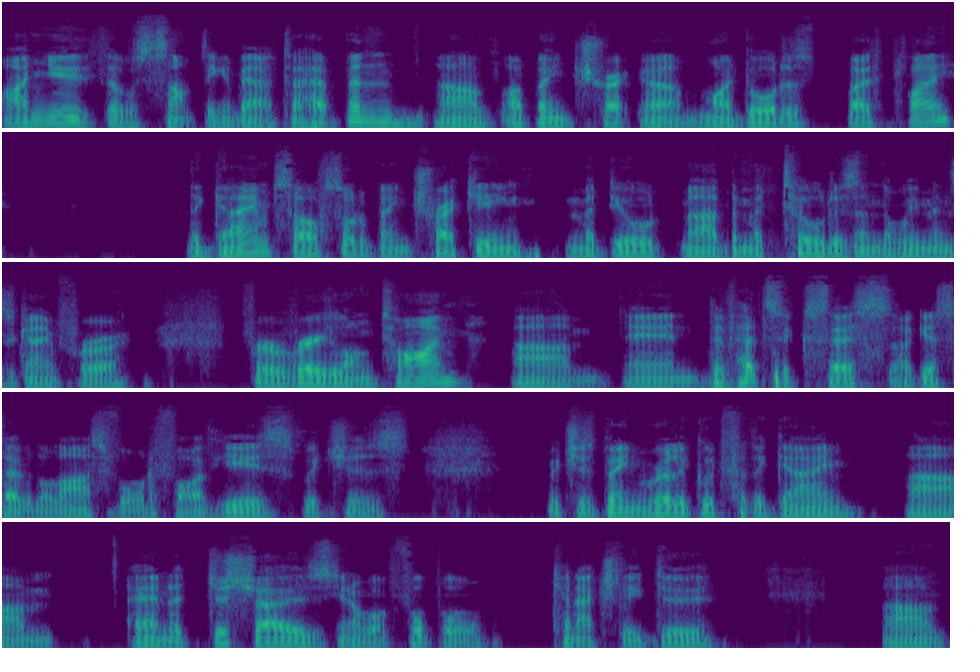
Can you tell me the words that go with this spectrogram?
I knew there was something about to happen. Uh, I've been track. Uh, my daughters both play the game, so I've sort of been tracking Madild, uh, the Matildas and the women's game for a for a very long time. Um, and they've had success, I guess, over the last four to five years, which is, which has been really good for the game. Um, and it just shows, you know, what football can actually do. Um,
